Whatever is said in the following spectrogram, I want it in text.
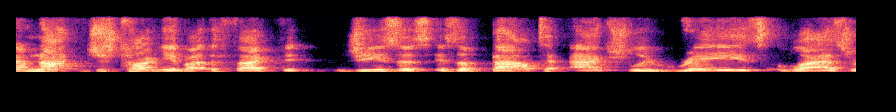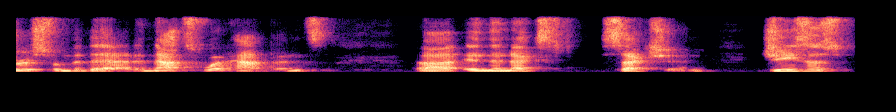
I'm not just talking about the fact that Jesus is about to actually raise Lazarus from the dead. And that's what happens uh, in the next section. Jesus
